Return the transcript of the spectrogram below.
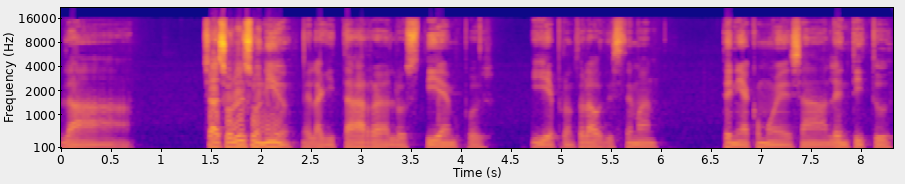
la, o sea, solo el sonido de la guitarra, los tiempos y de pronto la voz de este man tenía como esa lentitud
